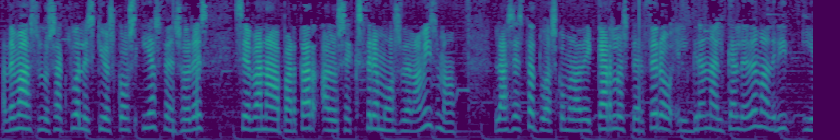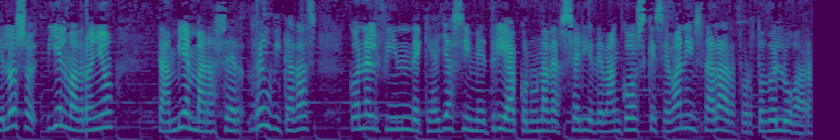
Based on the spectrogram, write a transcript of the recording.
Además, los actuales kioscos y ascensores se van a apartar a los extremos de la misma. Las estatuas como la de Carlos III, el gran alcalde de Madrid, y el oso y el madroño también van a ser reubicadas con el fin de que haya simetría con una serie de bancos que se van a instalar por todo el lugar.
